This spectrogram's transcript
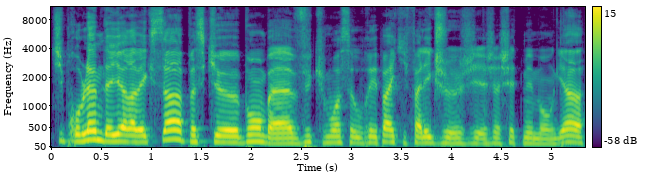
petit problème d'ailleurs avec ça parce que, bon, bah, vu que moi ça ouvrait pas et qu'il fallait que j'achète mes mangas,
